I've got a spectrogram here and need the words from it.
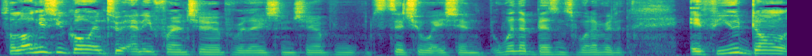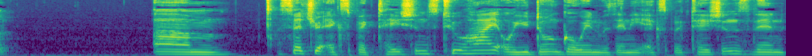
so long as you go into any friendship relationship situation whether business whatever it is if you don't um set your expectations too high or you don't go in with any expectations, then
